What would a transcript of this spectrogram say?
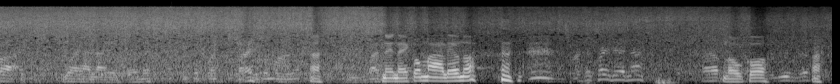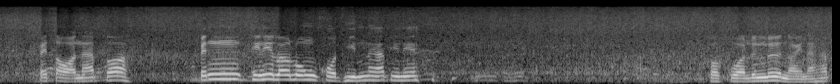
ว่ารอยอะไรเห็นไหมไปอะไหนๆก็มาแล้วเนาะค่อยๆเดินนะเราก็อะไปต่อนะครับก็เป็นทีนี้เราลงโขดหินนะครับทีนี้ ก็กลัวลื่นๆหน่อยนะครับ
